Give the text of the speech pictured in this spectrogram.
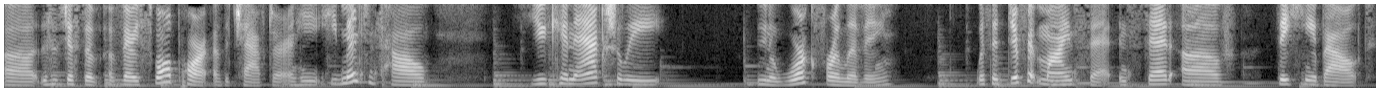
uh, this is just a, a, very small part of the chapter, and he, he mentions how you can actually, you know, work for a living with a different mindset instead of thinking about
